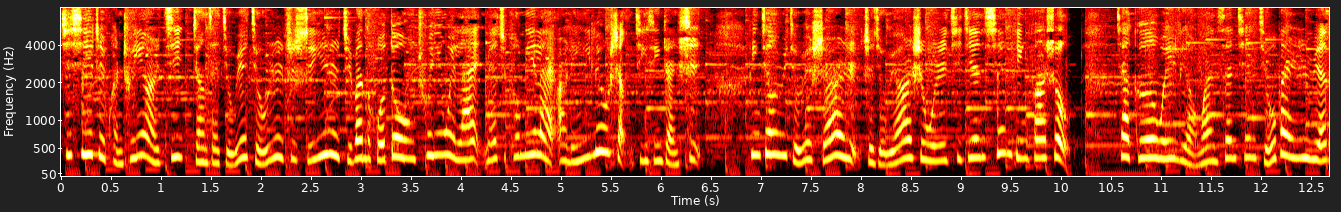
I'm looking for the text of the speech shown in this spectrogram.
据悉，这款初音耳机将在九月九日至十一日举办的活动“初音未来 Magical Mirai 二零一六”上进行展示，并将于九月十二日至九月二十五日期间限定发售。价格为两万三千九百日元，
